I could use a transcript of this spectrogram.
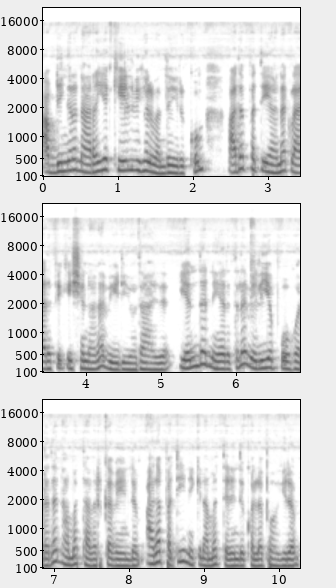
அப்படிங்கிற நிறைய கேள்விகள் வந்து இருக்கும். அதை பற்றியான கிளாரிஃபிகேஷனான வீடியோ தான் இது. எந்த நேரத்தில் வெளியே போகிறத நம்ம தவிர்க்க வேண்டும். அதை பற்றி இன்றைக்கி நம்ம தெரிந்து கொள்ள போகிறோம்.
